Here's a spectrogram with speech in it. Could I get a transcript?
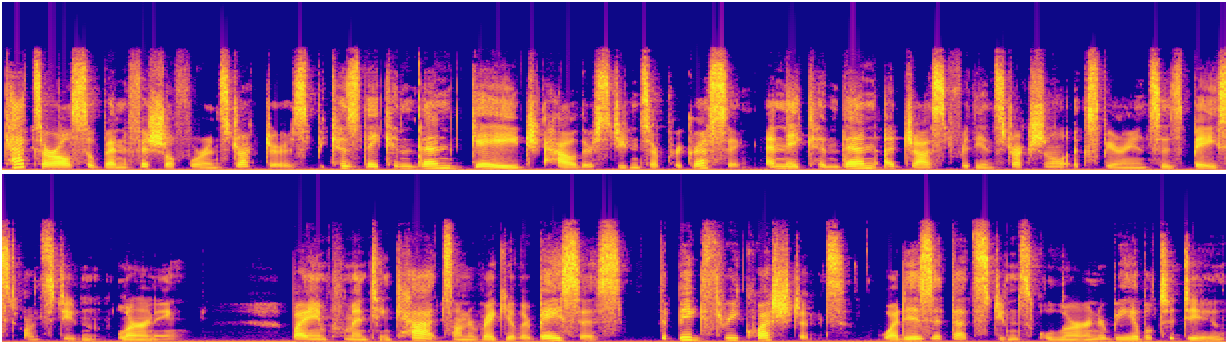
CATs are also beneficial for instructors because they can then gauge how their students are progressing and they can then adjust for the instructional experiences based on student learning. By implementing CATs on a regular basis, the big three questions, what is it that students will learn or be able to do?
